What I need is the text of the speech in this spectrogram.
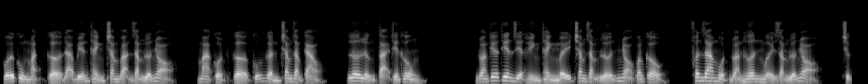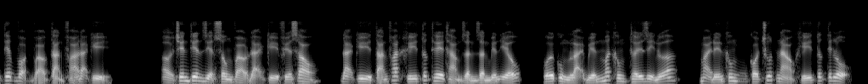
cuối cùng mặt cờ đã biến thành trăm vạn dặm lớn nhỏ, mà cột cờ cũng gần trăm dặm cao, lơ lửng tại thiên không. Đoàn kia thiên diệt hình thành mấy trăm dặm lớn nhỏ quan cầu, phân ra một đoàn hơn mười dặm lớn nhỏ, trực tiếp vọt vào tàn phá đại kỳ. Ở trên thiên diệt xông vào đại kỳ phía sau, đại kỳ tán phát khí tức thê thảm dần dần biến yếu, cuối cùng lại biến mất không thấy gì nữa, mãi đến không có chút nào khí tức tiết lộ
